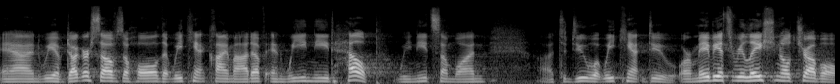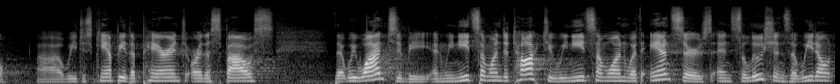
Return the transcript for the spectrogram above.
and we have dug ourselves a hole that we can't climb out of, and we need help. We need someone uh, to do what we can't do. Or maybe it's relational trouble. Uh, we just can't be the parent or the spouse that we want to be, and we need someone to talk to. We need someone with answers and solutions that we don't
